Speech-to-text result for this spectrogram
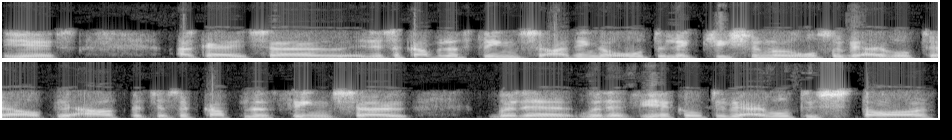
Yes. Okay, so there's a couple of things. I think the auto electrician will also be able to help you out, but just a couple of things. So with a with a vehicle to be able to start,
